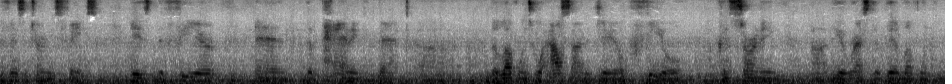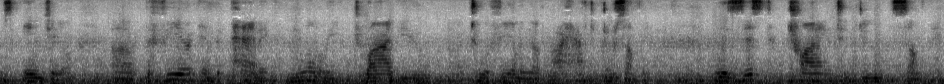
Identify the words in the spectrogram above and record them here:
defense attorneys face is the fear and the panic that uh, the loved ones who are outside of jail feel concerning uh, the arrest of their loved one who's in jail. Uh, the fear and the panic normally drive you uh, to a feeling of, I have to do something. Resist trying to do something.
